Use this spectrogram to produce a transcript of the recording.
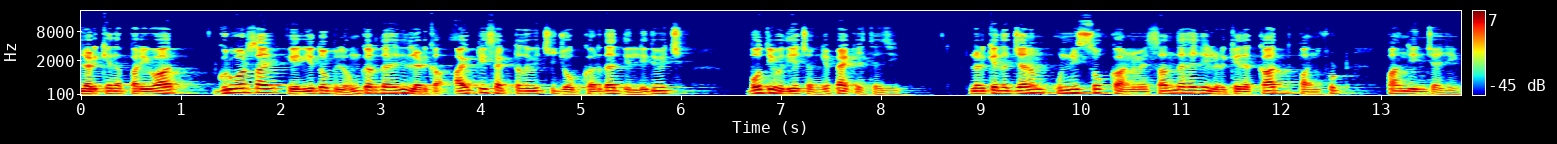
ਲੜਕੇ ਦਾ ਪਰਿਵਾਰ ਗੁਰੂਵਰ ਸਾਹਿਬ ਏਰੀਆ ਤੋਂ ਬਿਲੋਂਗ ਕਰਦਾ ਹੈ ਜੀ। ਲੜਕਾ ਆਈਟੀ ਸੈਕਟਰ ਦੇ ਵਿੱਚ ਜੌਬ ਕਰਦਾ ਦਿੱਲੀ ਦੇ ਵਿੱਚ। ਬਹੁਤ ਹੀ ਵਧੀਆ ਚੰਗੇ ਪੈਕੇਜ ਤੇ ਜੀ। ਲੜਕੇ ਦਾ ਜਨਮ 1991 ਸੰਨ ਦਾ ਹੈ ਜੀ। ਲੜਕੇ ਦਾ ਕੱਦ 5 ਫੁੱਟ 5 ਇੰਚ ਹੈ ਜੀ।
